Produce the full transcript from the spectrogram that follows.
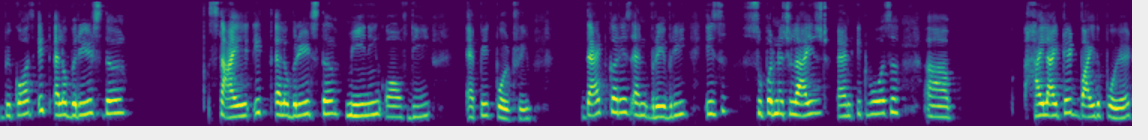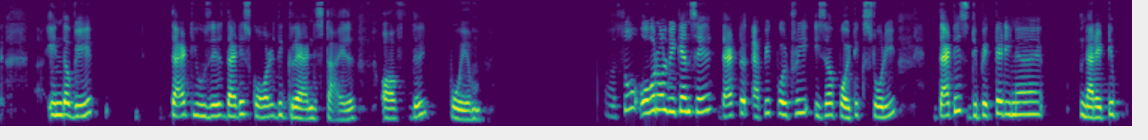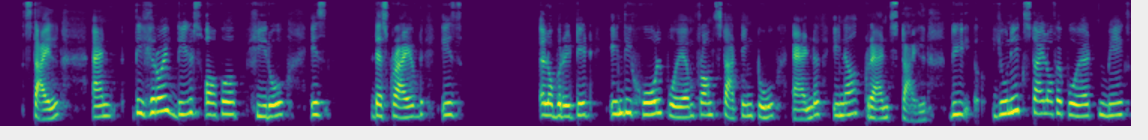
because it elaborates the style, it elaborates the meaning of the epic poetry. That courage and bravery is supernaturalized and it was uh, highlighted by the poet in the way that uses that is called the grand style of the poem. Uh, so overall we can say that epic poetry is a poetic story that is depicted in a narrative style and the heroic deeds of a hero is described is elaborated in the whole poem from starting to end in a grand style. The unique style of a poet makes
